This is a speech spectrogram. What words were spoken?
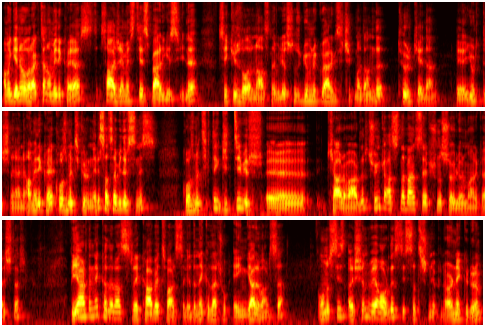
Ama genel olaraktan Amerika'ya sadece MSTS belgesiyle 800 doların altında biliyorsunuz gümrük vergisi çıkmadan da Türkiye'den e, yurt dışına yani Amerika'ya kozmetik ürünleri satabilirsiniz. Kozmetikte ciddi bir e, kar vardır. Çünkü aslında ben size hep şunu söylüyorum arkadaşlar. Bir yerde ne kadar az rekabet varsa ya da ne kadar çok engel varsa onu siz aşın ve orada siz satışını yapın. Örnek veriyorum.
